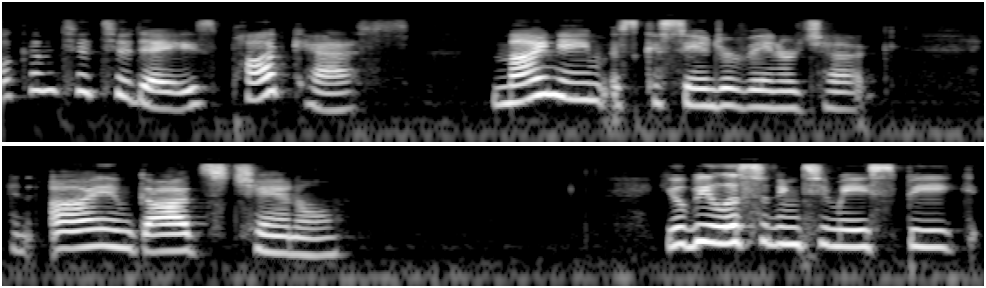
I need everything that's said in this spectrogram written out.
Welcome to today's podcast. My name is Cassandra Vaynerchuk, and I am God's channel. You'll be listening to me speak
